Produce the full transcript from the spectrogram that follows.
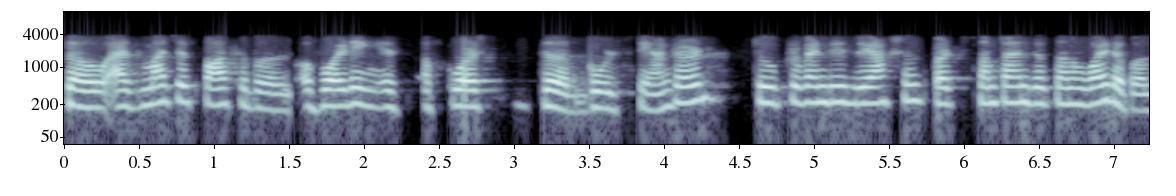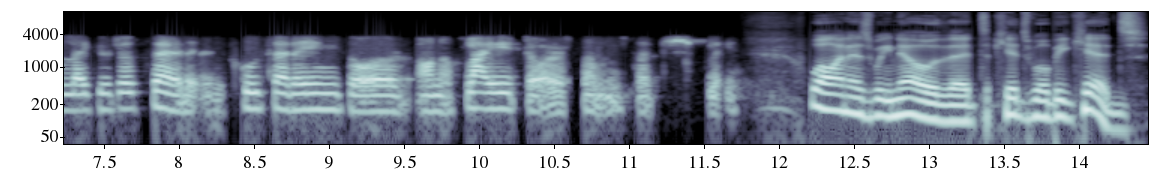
so as much as possible avoiding is of course the gold standard to prevent these reactions, but sometimes it's unavoidable, like you just said, in school settings or on a flight or some such place. Well, and as we know, that kids will be kids,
